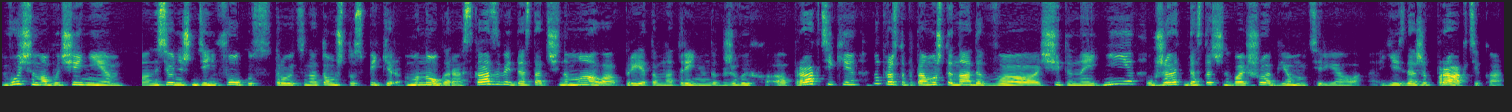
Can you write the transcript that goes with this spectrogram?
В очном обучении а, на сегодняшний день фокус строится на том, что спикер много рассказывает, достаточно мало при этом на тренингах живых а, практики, ну просто потому что надо в считанные дни ужать достаточно большой объем материала. Есть даже практика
